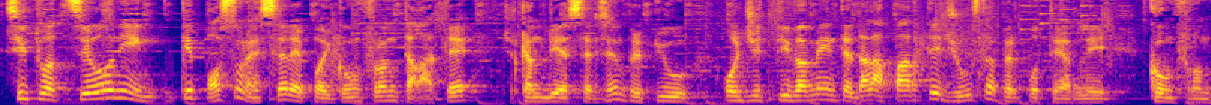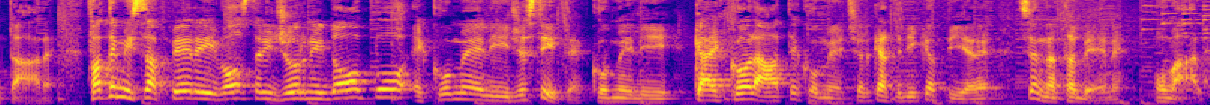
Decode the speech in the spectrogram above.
situazioni che possono essere poi confrontate cercando di essere sempre più oggettivamente dalla parte giusta per poterli confrontare. Fatemi sapere i vostri giorni dopo e come li gestite, come li calcolate, come cercate di capire se è andata bene o male.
